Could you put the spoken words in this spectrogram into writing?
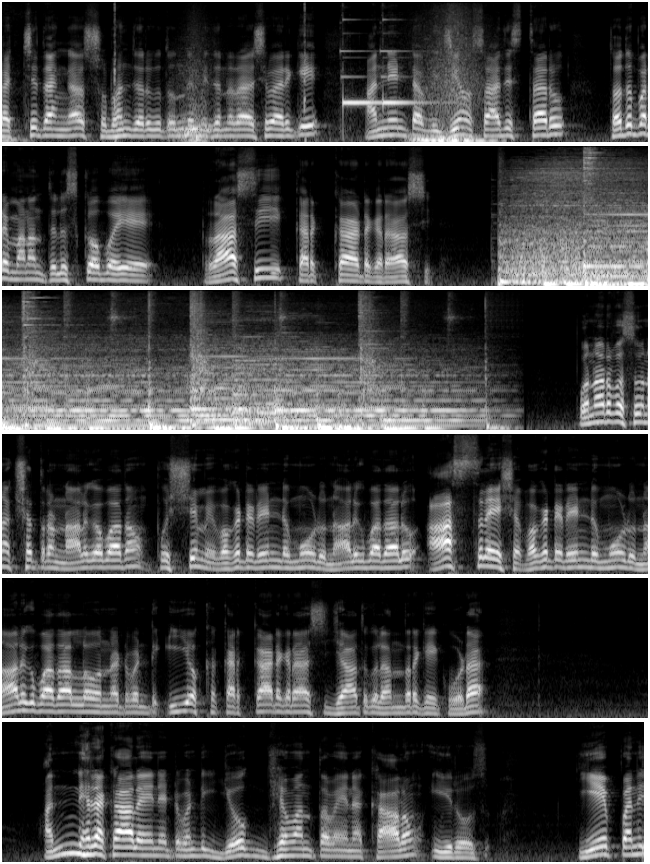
ఖచ్చితంగా శుభం జరుగుతుంది మిథున రాశి వారికి. అన్నింట విజయం సాధిస్తారు. తదుపరి మనం తెలుసుకోబోయే రాశి కర్కాటక రాశి. పునర్వసు నక్షత్రం నాలుగో పాదం పుష్యమి ఒకటి రెండు మూడు నాలుగు పాదాలు ఆశ్లేష ఒకటి రెండు మూడు నాలుగు పాదాల్లో ఉన్నటువంటి ఈ యొక్క కర్కాటక రాశి జాతకులందరికీ కూడా అన్ని రకాలైనటువంటి యోగ్యవంతమైన కాలం ఈరోజు. ఏ పని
